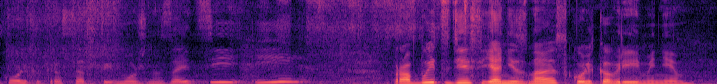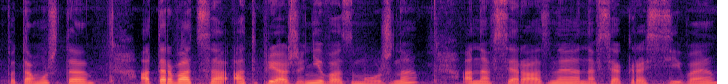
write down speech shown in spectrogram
сколько красоты. Можно зайти и пробыть здесь, я не знаю, сколько времени. Потому что оторваться от пряжи невозможно. Она вся разная, она вся красивая,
